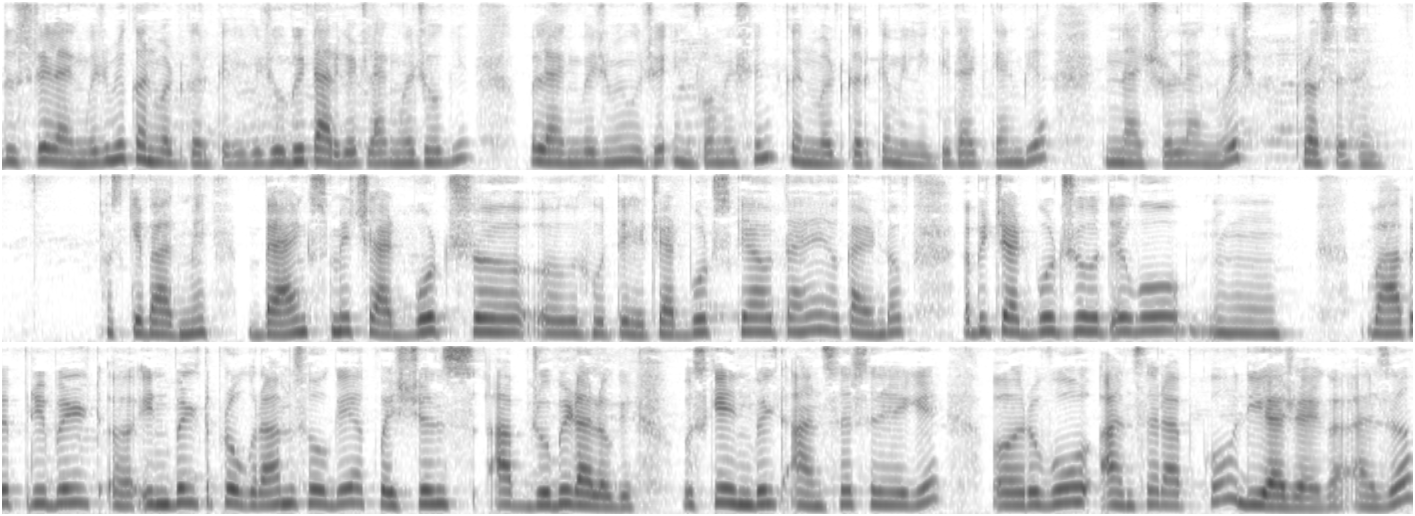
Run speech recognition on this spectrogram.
दूसरे लैंग्वेज में कन्वर्ट करके देगी। जो भी टारगेट लैंग्वेज होगी, वो लैंग्वेज में मुझे इन्फॉर्मेशन कन्वर्ट करके मिलेगी। That can be a natural language processing उसके बाद में बैंक्स में चैटबोट्स होते हैं। चैटबोट्स क्या होता है? काइंड ऑफ़ kind of, अभी चैटबोट जो होते हैं वो वहाँ पे pre built in built programs हो गए क्वेश्चंस आप जो भी डालोगे उसके इन बिल्ट आंसर्स रहेंगे और वो आंसर आपको दिया जाएगा as a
